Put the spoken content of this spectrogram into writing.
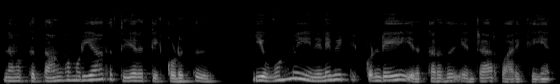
நமக்கு தாங்க முடியாத துயரத்தை கொடுத்து இவ்வுண்மையை நினைவீட்டிக் கொண்டே இருக்கிறது என்றார் வாரிக்கையன்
